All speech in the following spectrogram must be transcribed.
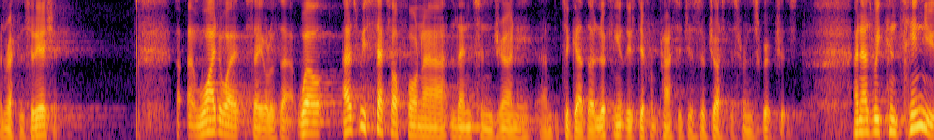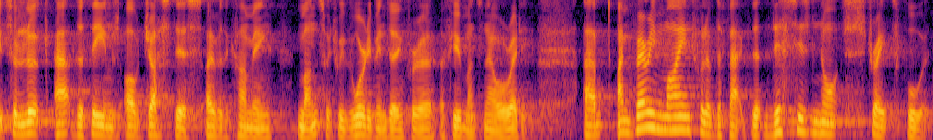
and reconciliation. And why do I say all of that? Well, as we set off on our Lenten journey um, together, looking at these different passages of justice from the scriptures, and as we continue to look at the themes of justice over the coming months, which we've already been doing for a, a few months now already, um, I'm very mindful of the fact that this is not straightforward.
